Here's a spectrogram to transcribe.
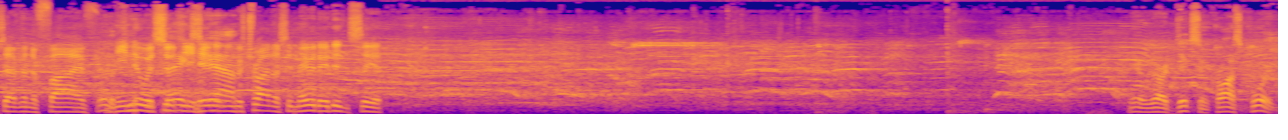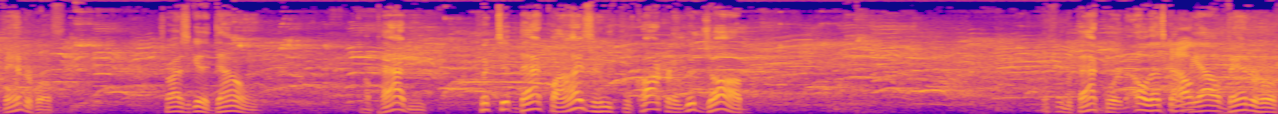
Seven to five. And he knew as soon as he hit it, he was trying to say maybe they didn't see it. Here we are, Dixon cross court. Vanderhoof tries to get it down. A Patton. Quick tip back by Eisenhuth for Cochran. A good job. From the backcourt. Oh, that's going to be out. Vanderhoof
